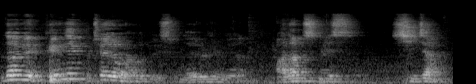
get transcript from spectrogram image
그 다음에 굉장히 구체적으로 한 것도 있습니다. 예를 들면 아담 스미스 시장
